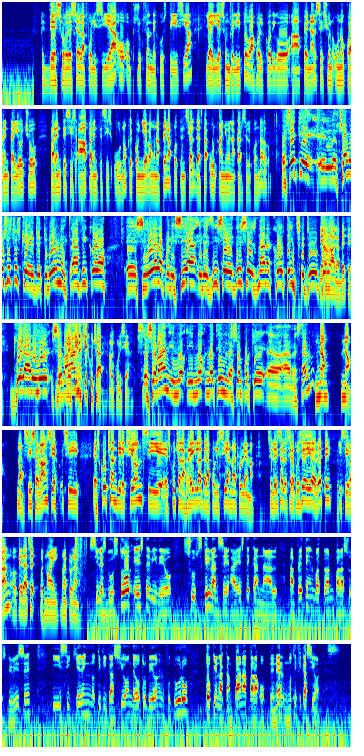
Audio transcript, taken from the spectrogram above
Desobedecer a la policía o obstrucción de justicia y ahí es un delito bajo el Código ah, Penal sección 148 paréntesis A paréntesis 1 que conlleva una pena potencial de hasta un año en la cárcel del condado. O sea que eh, los chavos estos que detuvieron el tráfico, eh, si llega la policía y les dice, this is not a cool thing to do, Ya get, no lo haga, vete. get out of here, se Le- le van, tienes que escuchar al policía. se, se van y no y no, no tienen razón por qué eh, arrestarlos. No, no, no. Si se van, si, escu- si escuchan dirección, si escuchan las reglas de la policía, no hay problema. Si le dice, la policía dice vete y si van, ok, that's it, pues no hay, no hay problema. Si les gustó este video, suscríbanse a este canal, aprieten el botón para suscribirse y si quieren notificación de otros videos en el futuro, toquen la campana para obtener notificaciones.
